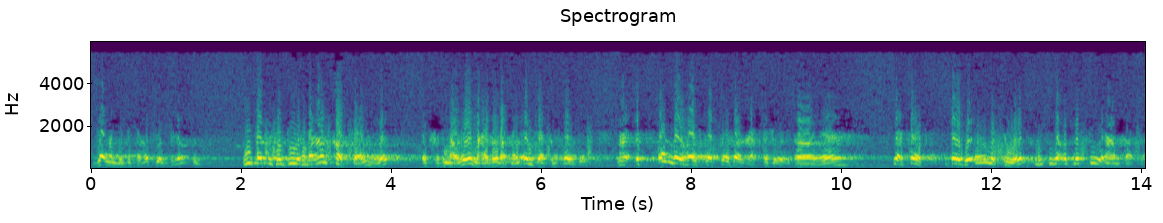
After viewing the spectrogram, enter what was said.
jongen, je betaalt je beloning. Niet dat ze zo duur in de aanschaf zijn, hoor. Ik verdien alleen maar doordat mijn omzet zo groot is. Maar het onderhoud kost zoveel recht te veel. Oh ja? Ja, kijk, bij de ene soort moet je je atmosfeer aanpassen.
